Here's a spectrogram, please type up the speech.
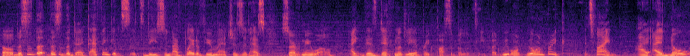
So this is the this is the deck. I think it's it's decent. I've played a few matches. It has served me well. I, there's definitely a brick possibility, but we won't we won't break. It's fine. I, I know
